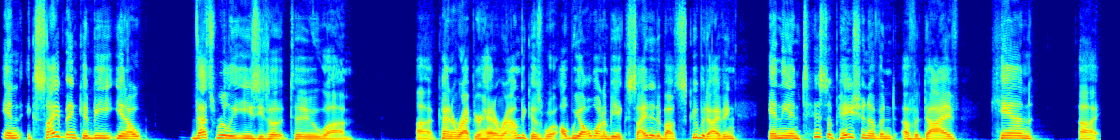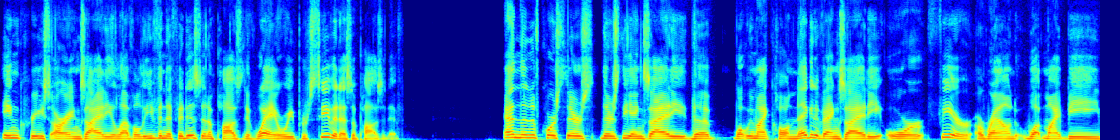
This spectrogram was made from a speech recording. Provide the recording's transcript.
And excitement can be, you know, that's really easy to to uh, uh, kind of wrap your head around because we all, we all want to be excited about scuba diving, and the anticipation of an of a dive can uh, increase our anxiety level, even if it is in a positive way or we perceive it as a positive. And then, of course, there's there's the anxiety, the what we might call negative anxiety or fear around what might be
